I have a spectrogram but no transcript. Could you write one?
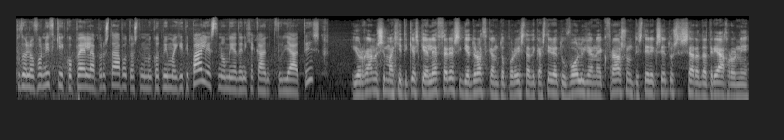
που δολοφονήθηκε η κοπέλα μπροστά από το αστυνομικό τμήμα, γιατί πάλι η αστυνομία δεν είχε κάνει τη δουλειά της. Η οργάνωση Μαχητικές και Ελεύθερες συγκεντρώθηκαν το πρωί στα δικαστήρια του Βόλου για να εκφράσουν τη στήριξή τους στη 43χρονη.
